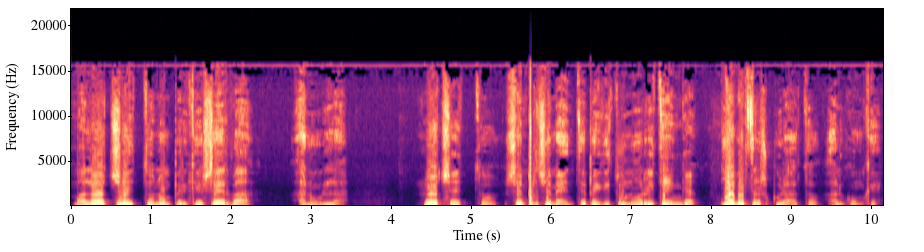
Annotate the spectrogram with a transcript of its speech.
ma lo accetto non perché serva a nulla, lo accetto semplicemente perché tu non ritenga di aver trascurato alcunché.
